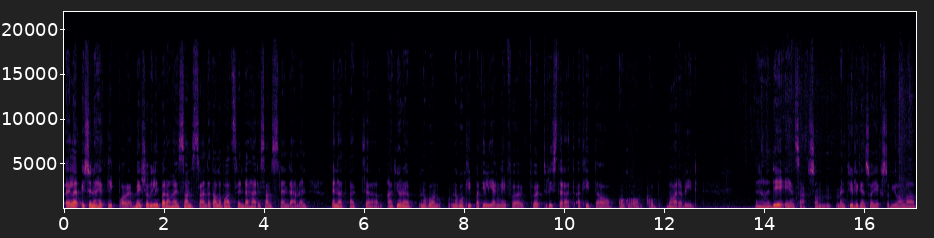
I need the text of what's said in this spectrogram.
eller i synnerhet klippor. Att människor vill inte bara ha en sandstrand, att alla badstränder här är sandstränder, men, men att, att, uh, att göra någon, någon klippa tillgänglig för, för turister att, att hitta och, och gå och bada vid. Det är en sak som, men tydligen så ägs de ju alla av,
